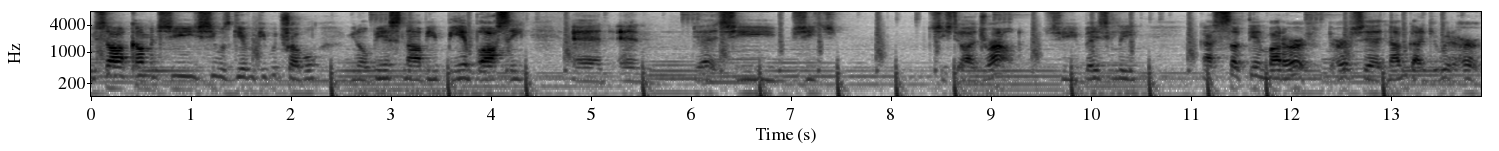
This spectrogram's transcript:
we saw it coming. She she was giving people trouble, you know, being snobby, being bossy, and and yeah, she she she uh, drowned. She basically got sucked in by the earth. The earth said, "Now nah, we gotta get rid of her,"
